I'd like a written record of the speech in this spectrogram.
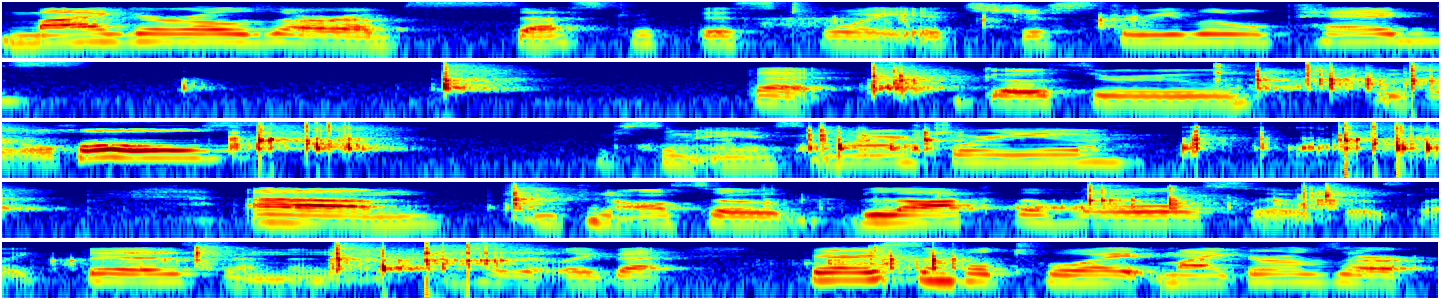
My girls are obsessed with this toy. It's just three little pegs that go through these little holes. There's some ASMR for you. Um, you can also block the hole so it goes like this and then hit it like that. Very simple toy. My girls are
